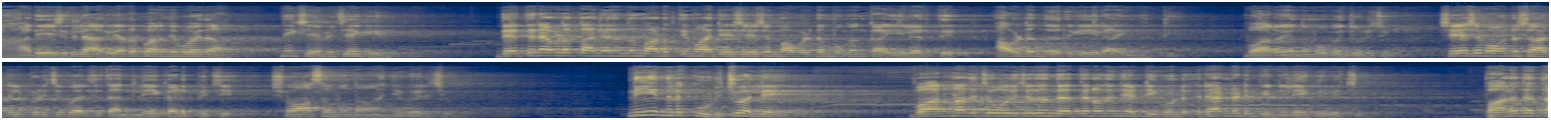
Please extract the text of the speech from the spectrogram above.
ആ ദേഷ്യത്തിൽ അറിയാതെ പറഞ്ഞു പോയതാ. നീ ക്ഷമിച്ചേക്ക്. ദത്തൻ അവളെ തന്നെ നിന്ന് മടത്തി മാറ്റിയ ശേഷം അവളുടെ മുഖം കയ്യിലെടുത്ത് അവളുടെ നെറുകയിലായി മുത്തി വറയൊന്ന് മുഖം ചുളിച്ചു. ശേഷം അവന്റെ ഷർട്ടിൽ പിടിച്ച് വലിച്ച് തന്നിലേക്ക് അടുപ്പിച്ച് ശ്വാസം ഒന്ന് ആഞ്ഞു വലിച്ചു. നീ ഇന്നലെ കുടിച്ചു അല്ലേ? വർണ അത് ചോദിച്ചതും ദത്തനൊന്ന് ഞെട്ടിക്കൊണ്ട് രണ്ടടി പിന്നിലേക്ക് വെച്ചു. പറ ദത്ത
